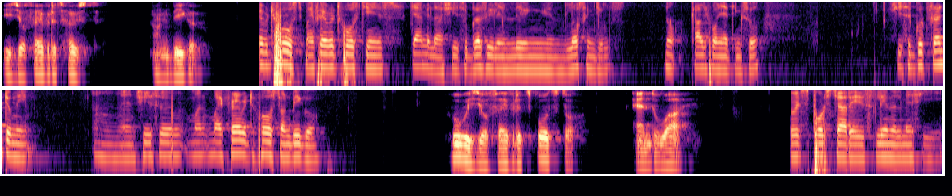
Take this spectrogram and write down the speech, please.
is your favorite host on Bigo? Favorite host, my favorite host is Camila. She's a Brazilian living in Los Angeles. No, California, I think so. She's a good friend to me, um, and she's uh, my, my favorite host on Bigo. Who is your favorite sports star and why? My favorite sports star is Lionel Messi.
